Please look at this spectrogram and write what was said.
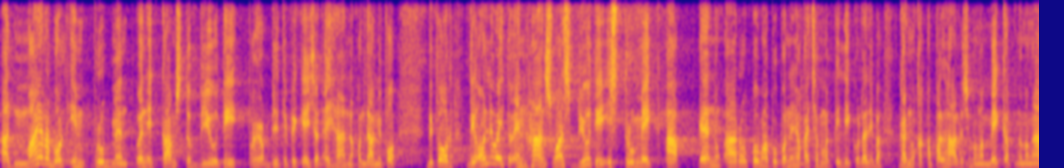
admirable improvement when it comes to beauty. Pagka beautification, ayan, ako, dami po. Before, the only way to enhance one's beauty is through makeup. Kaya nung araw po, mga pupunan nyo, kahit sa mga pelikula, di ba? Ganun kakapal halos yung mga makeup ng mga,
